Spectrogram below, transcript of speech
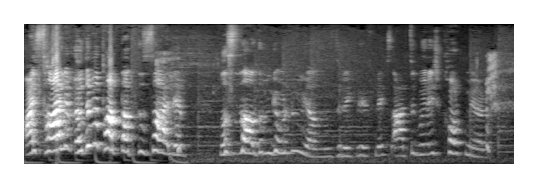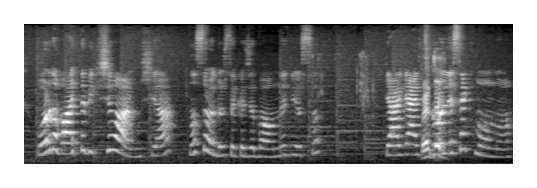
Ay Salim ödümü patlattın Salim. Nasıl aldığımı gördün mü yalnız direkt refleks. Artık böyle hiç korkmuyorum. Bu arada White'da bir kişi varmış ya. Nasıl öldürsek acaba onu ne diyorsun? Gel gel Bence- trollesek mi onu?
